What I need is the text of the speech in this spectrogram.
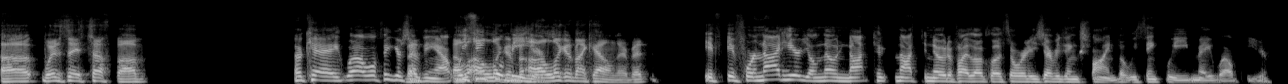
Uh, Wednesday's tough, Bob. Okay. Well, we'll figure But something out. I'll, we I'll think look we'll be here. I'll look at my calendar, but if if we're not here, you'll know not to not to notify local authorities. Everything's fine, but we think we may well be here.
